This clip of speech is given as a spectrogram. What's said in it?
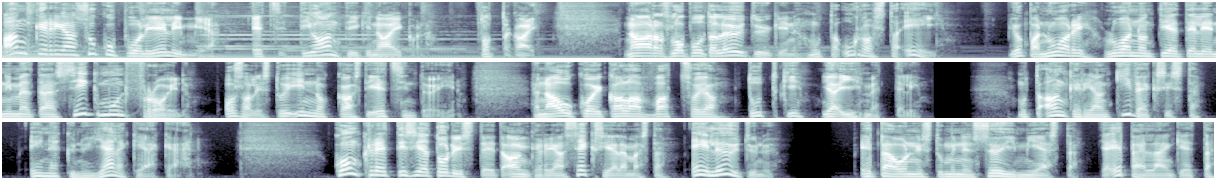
Ankerian sukupuolielimiä etsittiin jo antiikin aikana. Totta kai. Naaras lopulta löytyykin, mutta urosta ei. Jopa nuori luonnontieteilijä nimeltään Sigmund Freud osallistui innokkaasti etsintöihin. Hän aukoi kalan vatsoja, tutki ja ihmetteli. Mutta ankerian kiveksistä ei näkynyt jälkeäkään. Konkreettisia todisteita ankerian seksielämästä ei löytynyt. Epäonnistuminen söi miestä ja epäilläänkin, että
